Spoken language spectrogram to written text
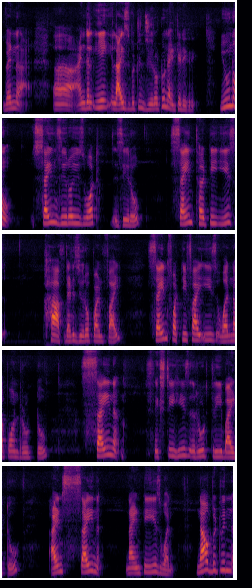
when uh, angle A lies between 0 to 90 degree? You know sine 0 is what? 0. sine 30 is half that is 0 0.5 Sine 45 is 1 upon root 2. Sine 60 is root 3 by 2 and sine 90 is 1. Now between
